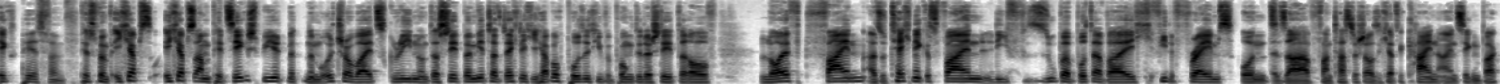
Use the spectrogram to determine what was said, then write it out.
PS5. PS5. Ich hab's, ich hab's am PC gespielt mit einem Ultra-Wide Screen und das steht bei mir tatsächlich, ich habe auch positive Punkte, da steht drauf, läuft fein, also Technik ist fein, lief super butterweich, viele Frames und sah fantastisch aus. Ich hatte keinen einzigen Bug.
